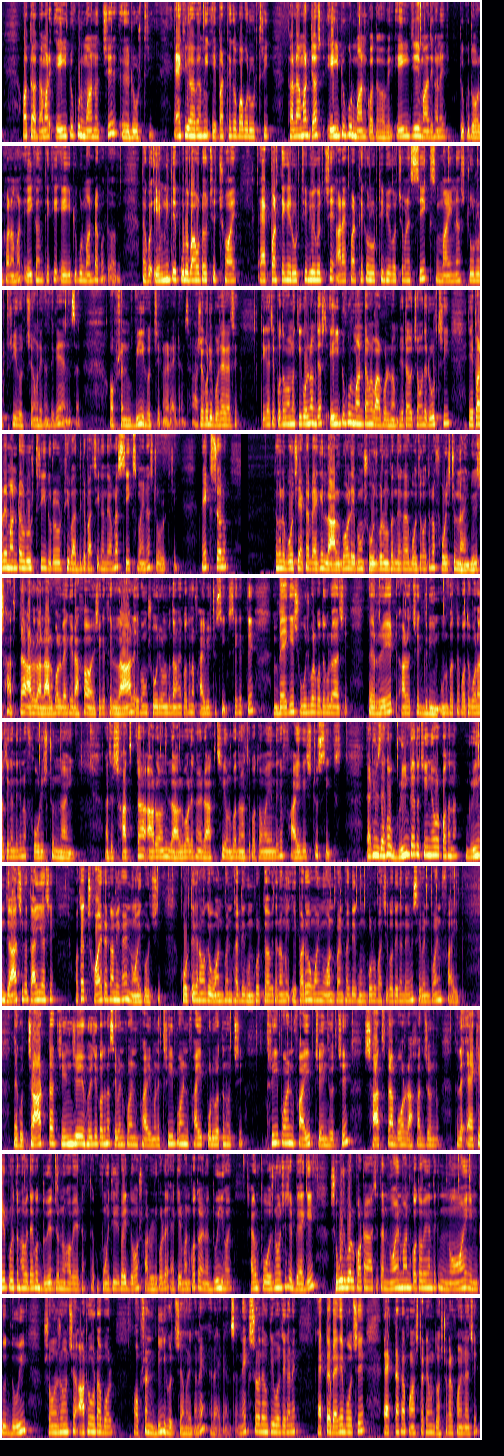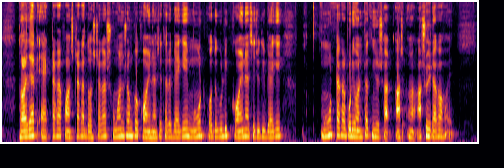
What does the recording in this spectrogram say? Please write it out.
অর্থাৎ আমার এইটুকুর মান হচ্ছে রুট থ্রি একইভাবে আমি এপার থেকেও পাবো রুট থ্রি তাহলে আমার জাস্ট এইটুকুর মান কত হবে? এই যে মাঝখানে টুকু দরকার আমার, এইখান থেকে এইটুকুর মানটা কত হবে? দেখো, এমনিতে পুরো বাহুটা হচ্ছে ছয়। এক পার থেকে রুট থ্রি বিয়োগ হচ্ছে, আর এক পার থেকেও রুট থ্রি বিয়োগ হচ্ছে মানে six minus two root three হচ্ছে আমার এখান থেকে অ্যান্সার অপশান বি হচ্ছে এখানে রাইট অ্যান্সার আশা করি বোঝা গেছে। ঠিক আছে, প্রথমে আমরা কী করলাম? জাস্ট এইটুকুর মানটা আমরা বার করলাম। যেটা হচ্ছে আমাদের রুট থ্রি এপারের মানটাও রুট থ্রি দুটো রুট থ্রি বাদ দিলে পাচ্ছি এখান থেকে আমরা six minus two root three next চলো। তখন বলছে একটা ব্যাগে লাল বল এবং সবুজ বল অনুপাত দেখা বলছে কতটা? ফোর ইস টু নাইন যদি সাতটা আরও লাল বল ব্যাগে রাখা হয়, সেক্ষেত্রে লাল এবং সবুজ বল অনুপাত দাঁড়ায় কত না ফাইভ ইস টু সিক্স সেক্ষেত্রে ব্যাগে সবুজ বল কতগুলো আছে? তা রেড আর হচ্ছে গ্রিন অনুপাতটা কত বলা আছে এখান থেকে না? ফোর ইস টু নাইন আচ্ছা সাতটা আরও আমি লাল বল এখানে রাখছি অনুপাদান আছে কত আমার এখান থেকে? Five is two six that means দেখো গ্রিনটা তো চেঞ্জ হওয়ার কথা না। গ্রিন যা ছিল তাই আছে। অর্থাৎ ছয়টাকে আমি এখানে নয় করছি। করতে গেলে আমাকে ওয়ান পয়েন্ট ফাইভ দিয়ে গুণ করতে হবে। তাহলে আমি এপারেও আমি ওয়ান পয়েন্ট ফাইভ দিয়ে গুণ করব। পাচ্ছি কত এখান থেকে আমি? সেভেন পয়েন্ট ফাইভ দেখো, চারটা চেঞ্জ হয়েছে কত না? সেভেন পয়েন্ট ফাইভ মানে থ্রি পয়েন্ট ফাইভ পরিবর্তন হচ্ছে। থ্রি পয়েন্ট ফাইভ চেঞ্জ হচ্ছে সাতটা বল রাখার জন্য। তাহলে একের পরিবর্তন হবে, দেখো দুইয়ের জন্য হবে এটা। দেখো পঁয়ত্রিশ বাই দশ কারোরি করলে একের মান কত হয় না? দুই হয়। এখন প্রশ্ন হচ্ছে যে ব্যাগে সবুজ বল কটা আছে? তার নয়ের মান কত হবে এখান থেকে? নয় ইন্টু দুই সমান সমান হচ্ছে আঠেরোটা বল। অপশান ডি হচ্ছে আমার এখানে রাইট অ্যান্সার নেক্সট চলে দেখো কী বলছে এখানে। একটা ব্যাগে বলছে এক টাকা পাঁচ টাকা এবং দশ টাকার কয়েন আছে। ধরা যাক এক টাকা, পাঁচ টাকা, দশ টাকা সমান সংখ্যক কয়েন আছে। তাহলে ব্যাগে মোট কতগুলি কয়েন আছে? যদি ব্যাগে মোট টাকার পরিমাণটা তিনশো আশি টাকা হয়।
